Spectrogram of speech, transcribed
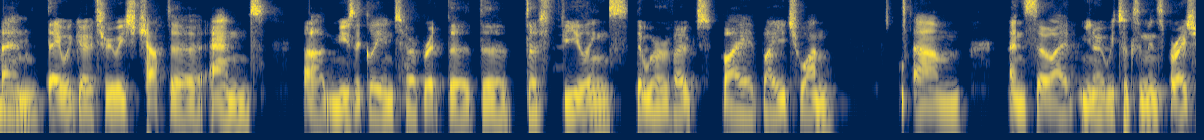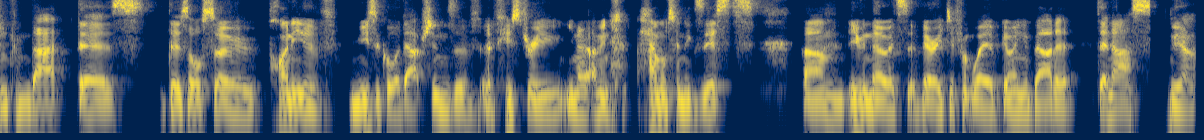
mm-hmm. and they would go through each chapter and uh, musically interpret the the the feelings that were evoked by by each one. Um, and so I, you know, we took some inspiration from that. There's there's also plenty of musical adaptations of, of history. You know, I mean, Hamilton exists, um, even though it's a very different way of going about it. than us. Yeah,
